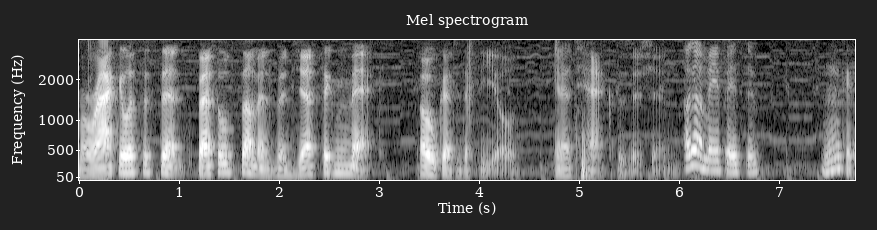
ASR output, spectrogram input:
Miraculous Descent special summons Majestic Mech Ohka to the field in attack position. I got a main phase two. Okay,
